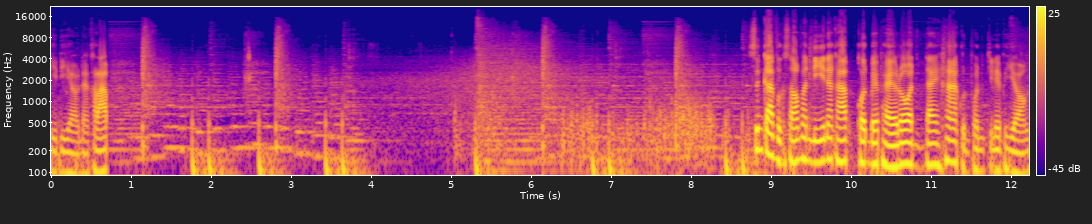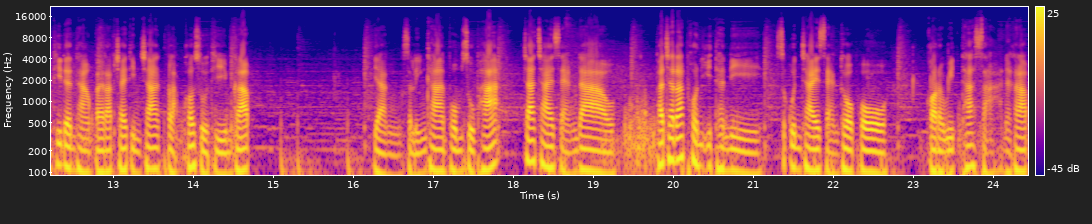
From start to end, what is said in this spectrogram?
ทีเดียวนะครับ ซึ่งการฝึกซ้อมวันนี้นะครับโค้ชเบย์ไพโรดได้ 5 ขุนพลกิเลพยองที่เดินทางไปรับใช้ทีมชาติกลับเข้าสู่ทีมครับ อย่างสลิงคารพรมสุภะชาชายแสงดาว พัชรพลอิทนี สกุลชัยแสงโทโพกรวิทย์ท่าสานะครับ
